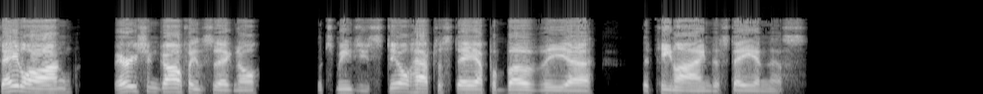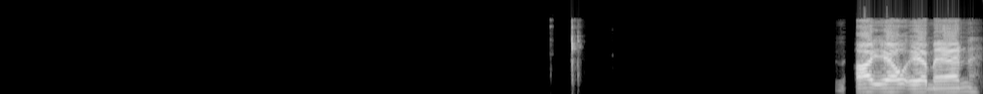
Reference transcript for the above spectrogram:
Stay long, bearish engulfing signal, which means you still have to stay up above the uh, the T line to stay in this. ILMN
